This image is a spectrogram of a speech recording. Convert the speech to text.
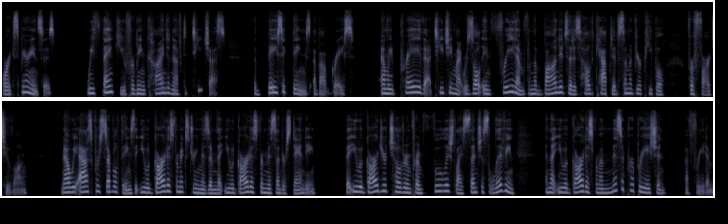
or experiences. We thank you for being kind enough to teach us the basic things about grace. And we pray that teaching might result in freedom from the bondage that has held captive some of your people for far too long. Now we ask for several things that you would guard us from extremism, that you would guard us from misunderstanding, that you would guard your children from foolish, licentious living, and that you would guard us from a misappropriation of freedom.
